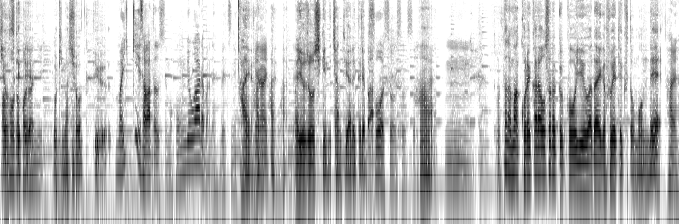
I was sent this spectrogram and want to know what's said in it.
気をつけておきましょうっていう。まあ一気に下がったとしても本業があればね別にはい関係ないいはいははい。まあ、余剰資金でちゃんとやれてれば。そうそうそうそうはい。うんただまあこれからおそらくこういう話題が増えていくと思うんで、はいはい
